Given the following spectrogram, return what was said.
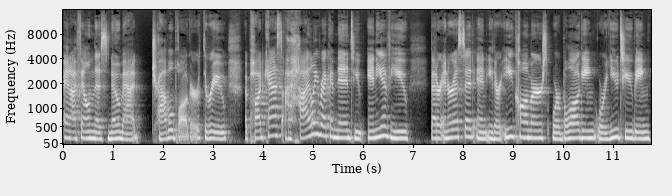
And I found this nomad travel blogger through a podcast I highly recommend to any of you that are interested in either e commerce or blogging or YouTubing.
